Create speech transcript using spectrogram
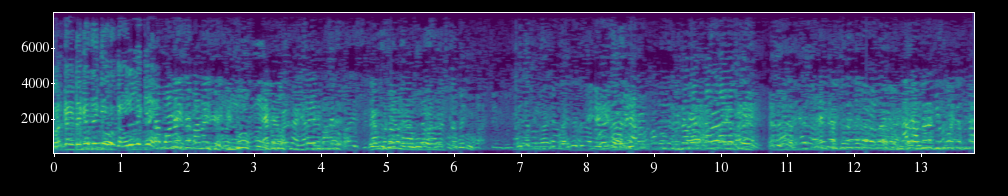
সরকার টাকা থেকে গাওয়ালে লেগে বানাইছে বানাইছে, কিন্তু এক দোষ নাই, এরা এটা বানাইছে। এক কথা বলে আপনারা কিছু করতেছেন না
